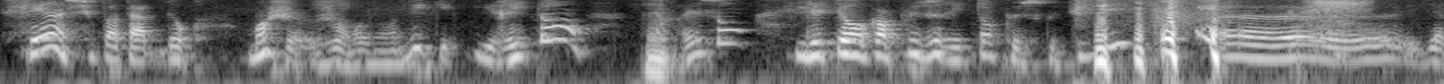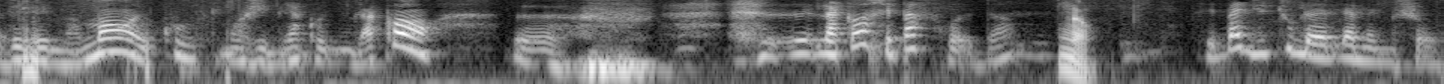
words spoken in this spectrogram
c'est insupportable. Donc moi je, je revendique irritant. Tu as raison. Il était encore plus irritant que ce que tu dis. euh, il y avait des moments, écoute, moi j'ai bien connu Lacan. Euh, Lacan, c'est pas Freud. Hein. Non. C'est pas du tout la même chose.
